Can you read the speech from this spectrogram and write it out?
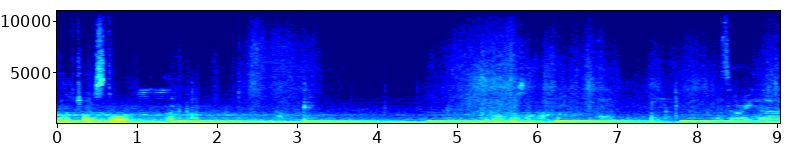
I left driver's door. Sorry. Uh,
